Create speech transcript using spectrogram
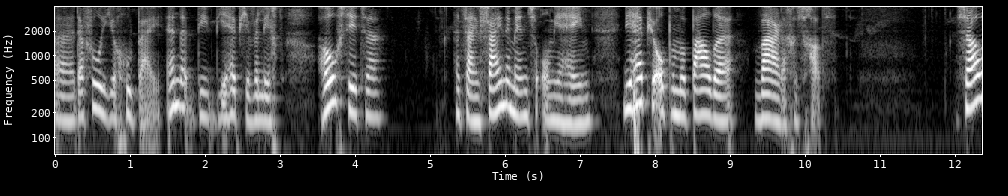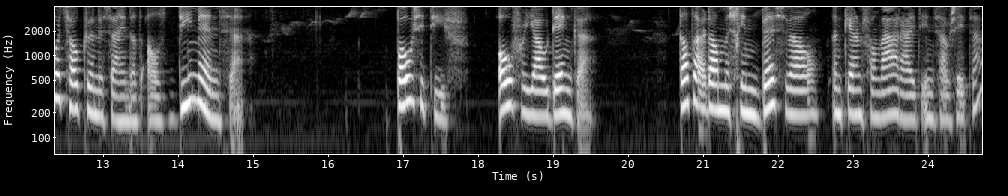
uh, daar voel je je goed bij. En die, die heb je wellicht hoog zitten het zijn fijne mensen om je heen. Die heb je op een bepaalde waarde geschat. Zou het zo kunnen zijn dat als die mensen positief over jou denken, dat er dan misschien best wel een kern van waarheid in zou zitten?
